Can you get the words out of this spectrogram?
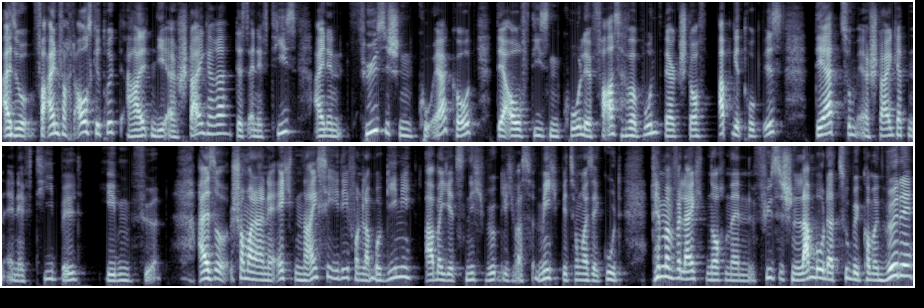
Also vereinfacht ausgedrückt erhalten die Ersteigerer des NFTs einen physischen QR-Code, der auf diesen Kohlefaserverbundwerkstoff abgedruckt ist, der zum ersteigerten NFT-Bild eben führt. Also schon mal eine echt nice Idee von Lamborghini, aber jetzt nicht wirklich was für mich, beziehungsweise gut, wenn man vielleicht noch einen physischen Lambo dazu bekommen würde,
